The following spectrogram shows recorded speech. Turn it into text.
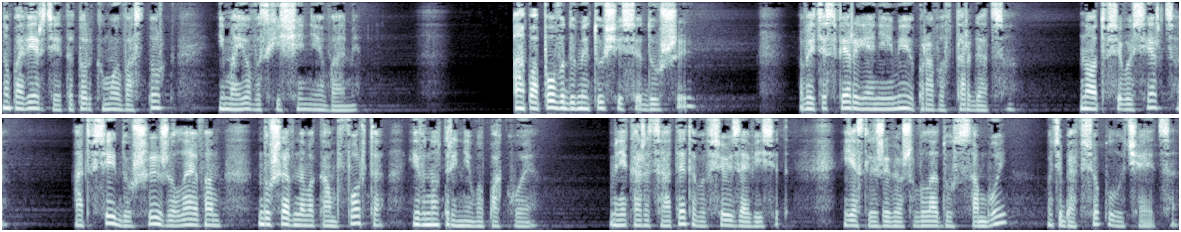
Но поверьте, это только мой восторг и мое восхищение вами. А по поводу метущейся души, в эти сферы я не имею права вторгаться. Но от всего сердца, от всей души желаю вам душевного комфорта и внутреннего покоя. Мне кажется, от этого все и зависит. Если живешь в ладу с собой, у тебя все получается.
